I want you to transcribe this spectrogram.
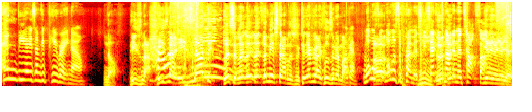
NBA's MVP right now? No, he's not. How he's not. He's not. The, listen, let, let, let, me establish this because everybody's losing their mind. Okay. What was, Uh, the, what was the premise? You said he's uh, not uh, in the top five. Yeah, yeah, yeah,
